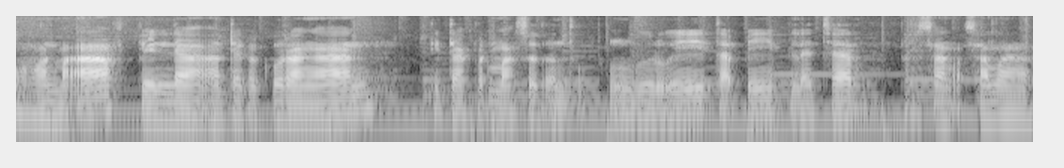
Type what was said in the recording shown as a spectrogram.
Mohon maaf bila ada kekurangan, tidak bermaksud untuk menggurui tapi belajar bersama-sama.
